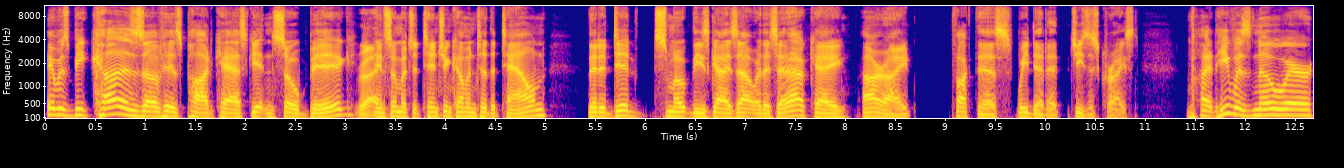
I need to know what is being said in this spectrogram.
it was because of his podcast getting so big Right. and so much attention coming to the town that it did smoke these guys out where they said, okay, all right, fuck this. We did it. Jesus Christ. But he was nowhere,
